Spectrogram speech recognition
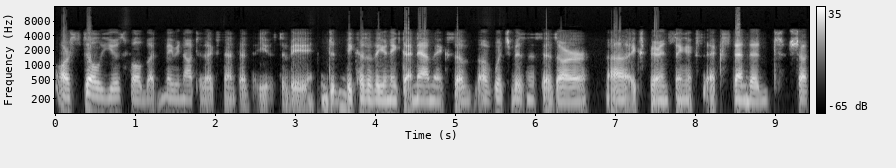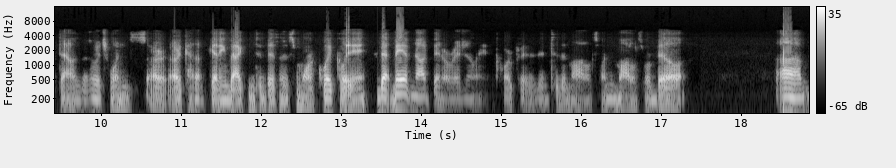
are still useful, but maybe not to the extent that they used to be because of the unique dynamics of, of which businesses are uh, experiencing ex- extended shutdowns and which ones are, are kind of getting back into business more quickly that may have not been originally incorporated into the models when the models were built. Um,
